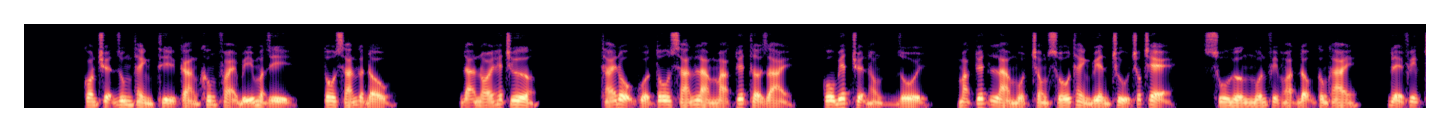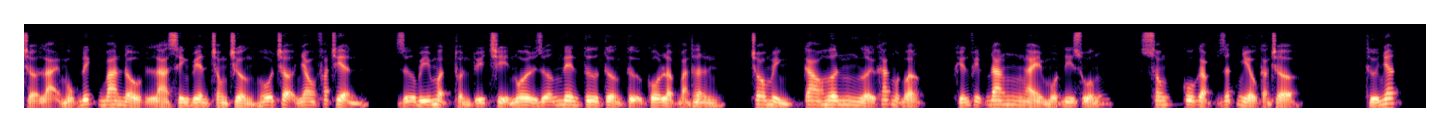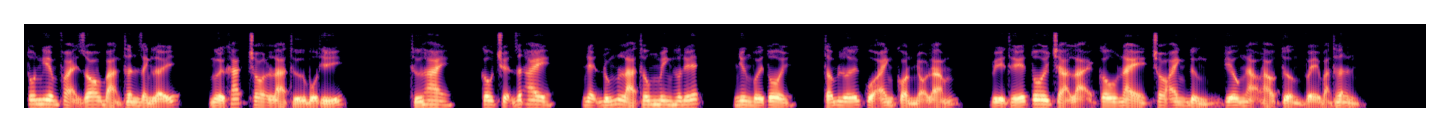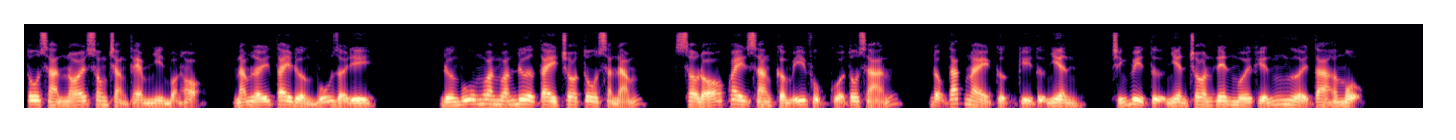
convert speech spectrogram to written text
Còn chuyện Dung Thành thì càng không phải bí mật gì, Tô Sán gật đầu. Đã nói hết chưa? Thái độ của Tô Sán làm Mạc Tuyết thở dài, cô biết chuyện hỏng rồi, Mạc Tuyết là một trong số thành viên chủ chốc trẻ, xu hướng muốn Phịp hoạt động công khai, để Phịp trở lại mục đích ban đầu là sinh viên trong trường hỗ trợ nhau phát triển, giữ bí mật thuần túy chỉ nuôi dưỡng nên tư tưởng tự cô lập bản thân, cho mình cao hơn người khác một bậc, khiến việc đang ngày một đi xuống, song cô gặp rất nhiều cản trở. Thứ nhất, tôn nghiêm phải do bản thân giành lấy, người khác cho là thứ bố thí. Thứ hai, câu chuyện rất hay, nhận đúng là thông minh hơn ít, nhưng với tôi, tấm lưới của anh còn nhỏ lắm, vì thế tôi trả lại câu này cho anh đừng kiêu ngạo ảo tưởng về bản thân. Tô Sán nói xong chẳng thèm nhìn bọn họ, nắm lấy tay đường vũ rời đi. Đường vũ ngoan ngoan đưa tay cho Tô Sán nắm, sau đó quay sang cầm y phục của Tô Sán, động tác này cực kỳ tự nhiên, chính vì tự nhiên cho nên mới khiến người ta hâm mộ.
